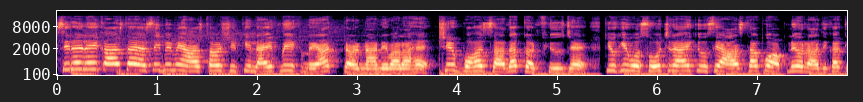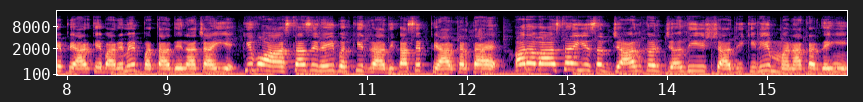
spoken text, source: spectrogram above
सीरियल एक आस्था ऐसी भी में आस्था और शिव की लाइफ में एक नया टर्न आने वाला है। शिव बहुत ज़्यादा कंफ्यूज है, क्योंकि वो सोच रहा है कि उसे आस्था को अपने और राधिका के प्यार के बारे में बता देना चाहिए, कि वो आस्था से नहीं बल्कि राधिका से प्यार करता है। और अब आस्था ये सब जानकर जल्द ही इस शादी के लिए मना कर देंगी।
